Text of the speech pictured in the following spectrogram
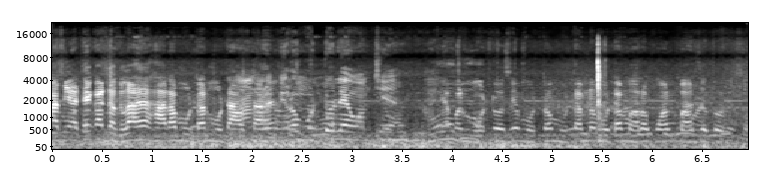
આ મેઠે કા ઢગલા હે હારા મોટા મોટા આવતા હે. પેલો મોટો લેવો આમ છે. પણ મોટો છે મોટો મોટા ને મોટા મારો ફોન બહાર જતો રહેશે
